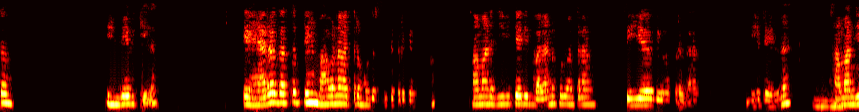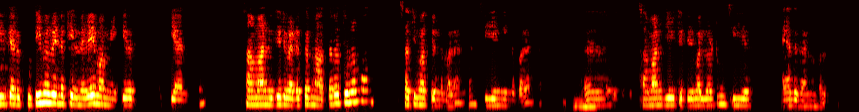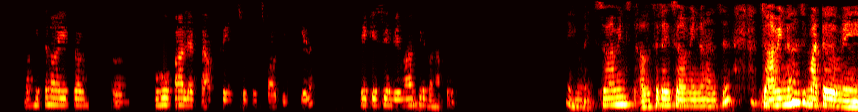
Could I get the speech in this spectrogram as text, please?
එහෙම වේවි කියලා. ඒ හැරගත්තොත් එහෙනම් භාවනාව අතර හොඳ සිද්ධ කරගෙන සාමාන්‍ය ජීවිතයේදීත් බලන්න පුළුවන් තරම් සිහිය දිනු කරගන්න විදිහට එන්න. සාමාන්‍ය ජීවිතයට කුටිම වෙන්න කියලා නෙවෙයි මම මේ කියන්නේ. සාමාන්‍ය විදිහට වැඩ කරන අතරතුරම සතිමත් වෙන්න බලන්න සිහියෙන් ඉන්න බලන්න. සාමාන්‍ය ජීවිතේ දේවල් වලටම සිහිය ඈඳ ගන්න බලන්න. මම හිතනවා ඒක බොහෝ කාලයක් තාප්පේ සුදුසු පවතී කියලා. ඒකෙන් වේවා කියලා බලාපොරොත්තු එහෙමයි. ස්වාමීන් අවසරයි ස්වාමීන් වහන්සේ. ස්වාමීන් වහන්සේ මට මේ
